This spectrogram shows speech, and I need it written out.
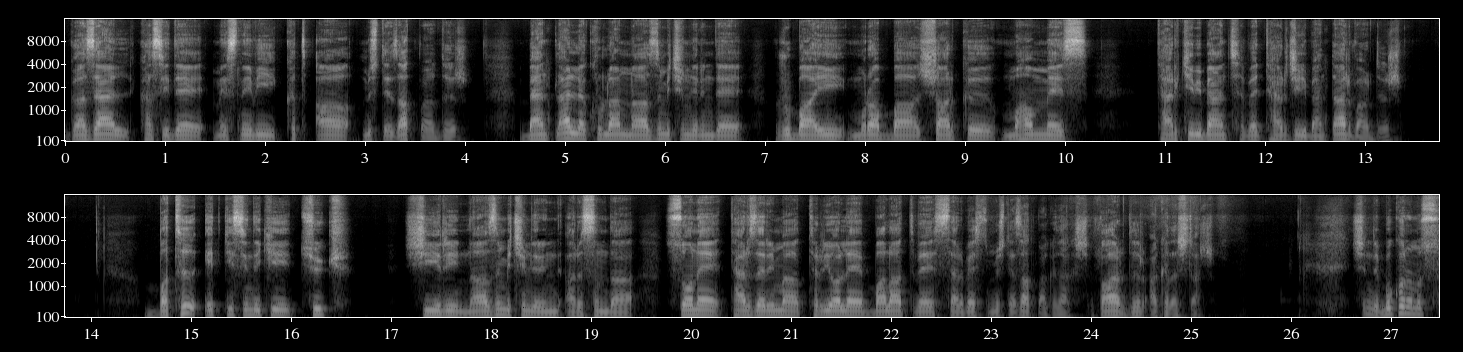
gazel, kaside, mesnevi, kıta, müstezat vardır. Bentlerle kurulan nazım biçimlerinde rubai, murabba, şarkı, muhammes, terkibi bent ve tercihi bentler vardır. Batı etkisindeki Türk şiiri nazım biçimlerinin arasında sone, terzerima, triole, balat ve serbest müstezat vardır arkadaşlar. Şimdi bu konumuz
